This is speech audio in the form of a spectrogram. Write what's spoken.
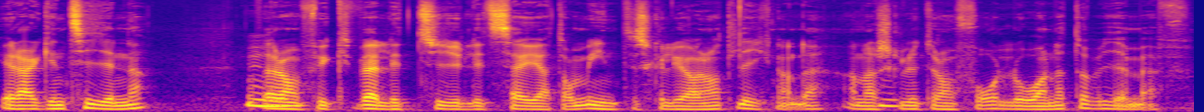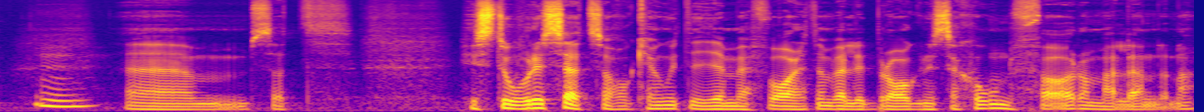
Argentina. Mm. Där de fick väldigt tydligt säga att de inte skulle göra något liknande. Annars mm. skulle inte de få lånet av IMF. Mm. Um, så att, historiskt sett så har kanske inte IMF varit en väldigt bra organisation för de här länderna.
